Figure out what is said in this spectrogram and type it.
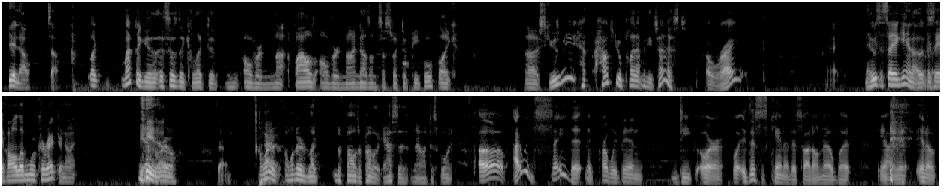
You know, so Like my thing is, it says they collected over not files over nine thousand suspected people. Like, uh, excuse me, how did you apply that many tests? All right. Now, who's to say again? uh, To say if all of them were correct or not? Yeah, you for know, real. So I wonder. I wonder if like the files are public assets now at this point. Uh, I would say that they've probably been de or well, this is Canada, so I don't know, but yeah, I mean, in a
